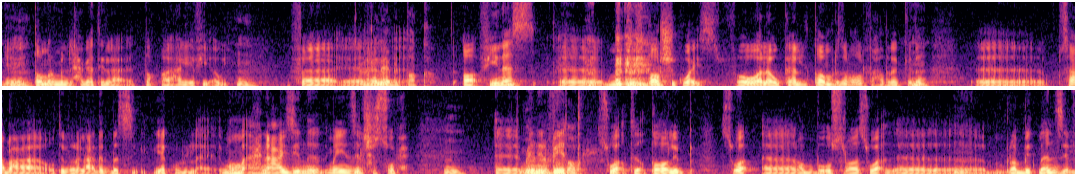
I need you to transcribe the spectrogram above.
يعني التمر من الحاجات اللي الطاقة عالية فيه قوي. ف آه، الغنيه بالطاقة. آه في ناس آه ما بتفطرش كويس. فهو لو كل تمر زي ما قلت لحضرتك كده آه سبعة أو العدد بس ياكل. المهم إحنا عايزين ما ينزلش الصبح. آه، من البيت. سواء طالب سواء آه، رب أسرة سواء آه، ربة منزل.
